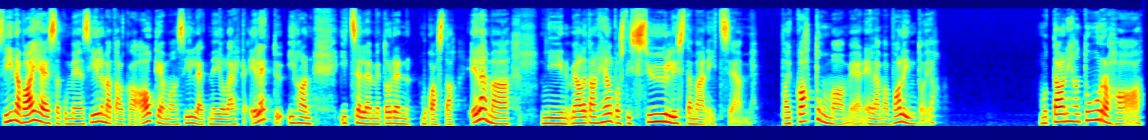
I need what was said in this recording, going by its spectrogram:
siinä vaiheessa, kun meidän silmät alkaa aukeamaan sille, että me ei olla ehkä eletty ihan itsellemme todenmukaista elämää, niin me aletaan helposti syyllistämään itseämme tai katumaan meidän elämän valintoja. Mutta on ihan turhaa,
